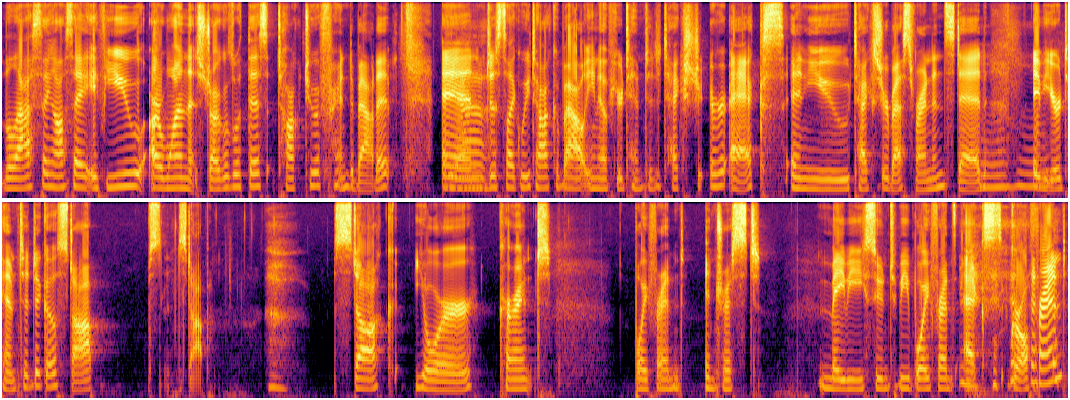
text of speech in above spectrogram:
the last thing I'll say, if you are one that struggles with this, talk to a friend about it. And yeah. just like we talk about, you know, if you're tempted to text your ex and you text your best friend instead, mm-hmm. if you're tempted to go stop, stop, stalk your current boyfriend, interest, maybe soon to be boyfriend's ex girlfriend.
